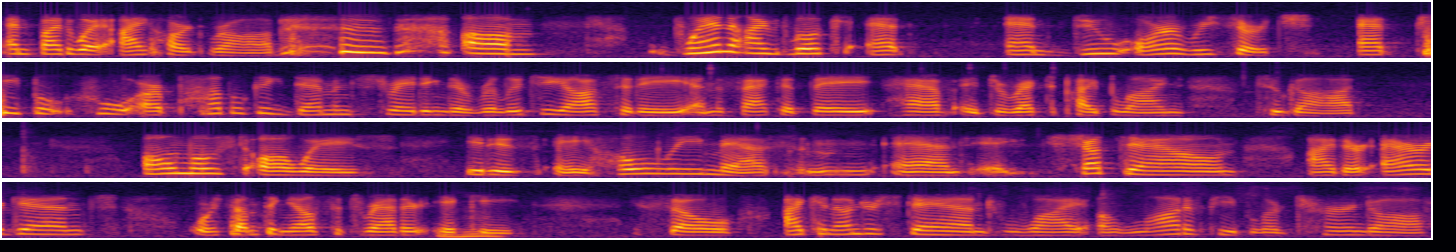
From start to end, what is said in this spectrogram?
and by the way, I heart Rob. um, when I look at and do our research at people who are publicly demonstrating their religiosity and the fact that they have a direct pipeline to God, almost always it is a holy mess and a shutdown, either arrogant or something else that's rather icky. So I can understand why a lot of people are turned off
